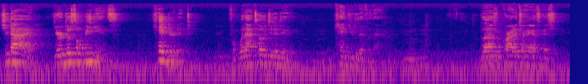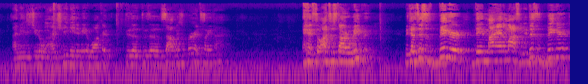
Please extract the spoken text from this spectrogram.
She died. Your disobedience hindered it for what I told you to do. Can you live with that? Blood is required at your hands because I needed you to. She needed me to walk her through the through the salvation prayer at the same time. And so I just started weeping because this is bigger than my animosity. This is bigger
